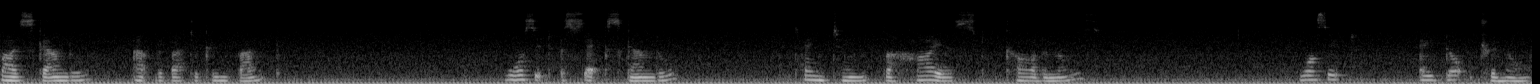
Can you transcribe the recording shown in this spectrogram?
by scandal at the Vatican Bank? Was it a sex scandal tainting the highest cardinals? Was it a doctrinal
